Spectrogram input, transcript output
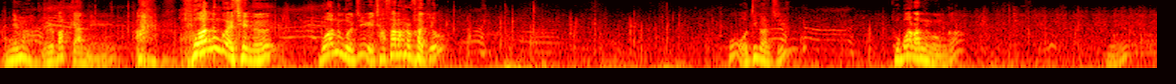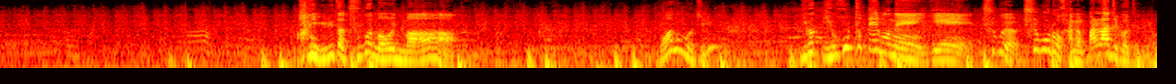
안 열어 열받게 하네. 아, 뭐 하는 거야 쟤는? 뭐 하는 거지? 왜 자살하러 가죠? 어 어디 가지? 도발하는 건가? 어? 아니 이러다 죽어 너 임마 뭐 하는 거지? 이것 이 호프 때문에 이게 출구 출구로 가면 빨라지거든요.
